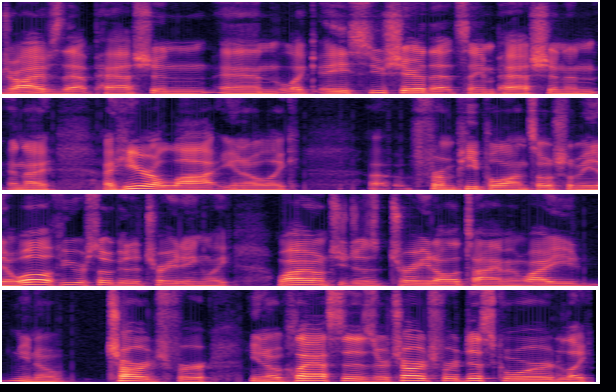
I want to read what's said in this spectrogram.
drives that passion, and like Ace, you share that same passion, and and I I hear a lot, you know, like. Uh, from people on social media, well, if you were so good at trading, like, why don't you just trade all the time, and why you, you know, charge for you know classes or charge for a discord? Like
